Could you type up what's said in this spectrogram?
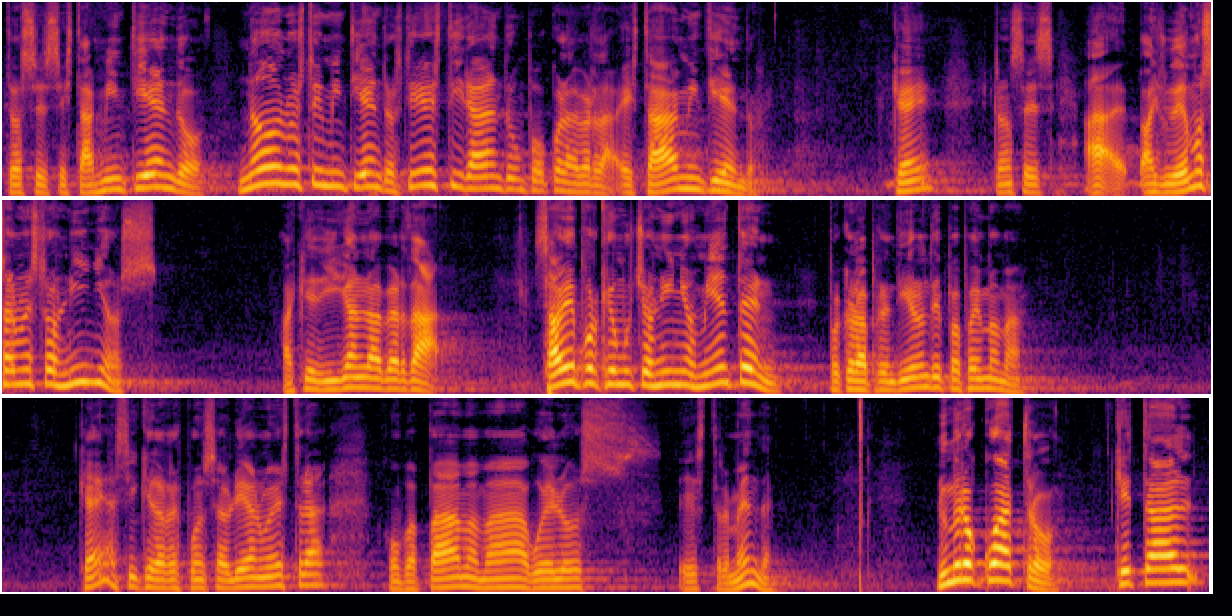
Entonces, ¿estás mintiendo? No, no estoy mintiendo, estoy estirando un poco la verdad. Está mintiendo. Entonces, ayudemos a nuestros niños a que digan la verdad. ¿Saben por qué muchos niños mienten? Porque lo aprendieron de papá y mamá. Así que la responsabilidad nuestra como papá, mamá, abuelos es tremenda. Número cuatro, ¿qué tal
